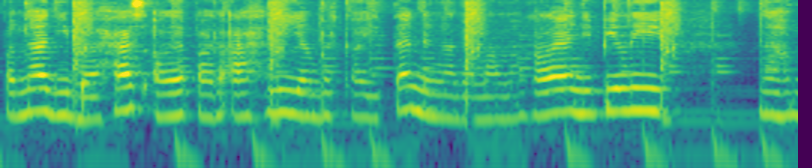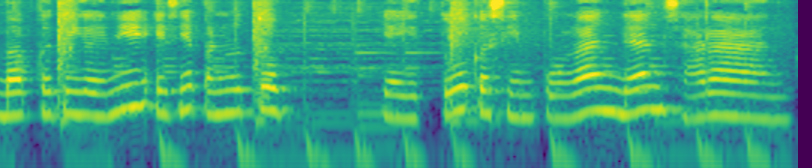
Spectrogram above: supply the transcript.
pernah dibahas oleh para ahli yang berkaitan dengan tema makalah yang dipilih. Nah, bab ketiga ini isinya penutup, yaitu kesimpulan dan saran.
